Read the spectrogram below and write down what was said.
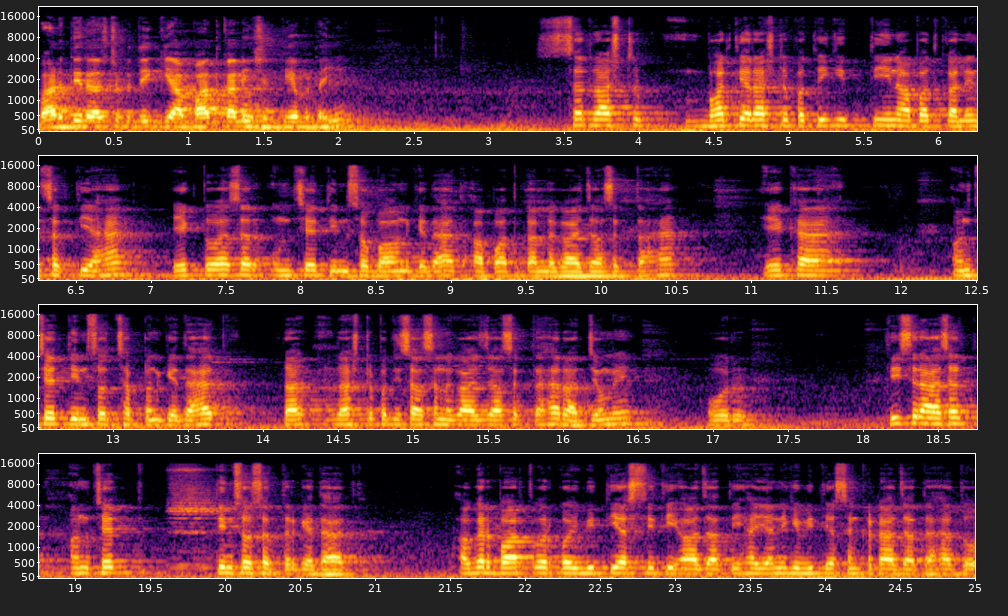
भारतीय राष्ट्रपति की आपातकालीन शक्तियाँ बताइए। सर राष्ट्र भारतीय राष्ट्रपति की तीन आपातकालीन शक्तियाँ हैं। एक तो है सर उनसे तीन सौ बावन के तहत आपातकाल लगाया जा सकता है। एक है अनुच्छेद तीन सौ छप्पन के तहत राष्ट्रपति शासन लगाया जा सकता है राज्यों में और तीसरा है सर अनुच्छेद तीन सौ सत्तर के तहत। अगर भारत पर कोई वित्तीय स्थिति आ जाती है यानी कि वित्तीय संकट आ जाता है तो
